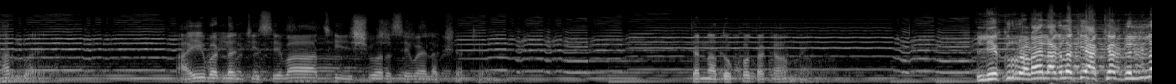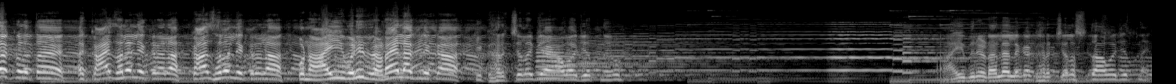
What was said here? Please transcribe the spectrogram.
हरलोय. आई वडिलांची सेवाच ही ईश्वर सेवा आहे, लक्षात ठेवा त्यांना दुखवता काम नाही. लेकरू रडायला लागलं की अख्ख्या गल्लीला कळत आहे काय झालं लेकराला? काय झालं लेकराला? पण आई वडील रडायला लागले का? की घरच्याला बी आवाज येत नाही हो. आई बी रडायला लागले का घरच्याला सुद्धा आवाज येत नाही.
